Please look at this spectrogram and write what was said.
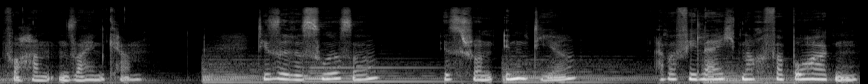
vorhanden sein kann. Diese Ressource ist schon in dir, aber vielleicht noch verborgen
